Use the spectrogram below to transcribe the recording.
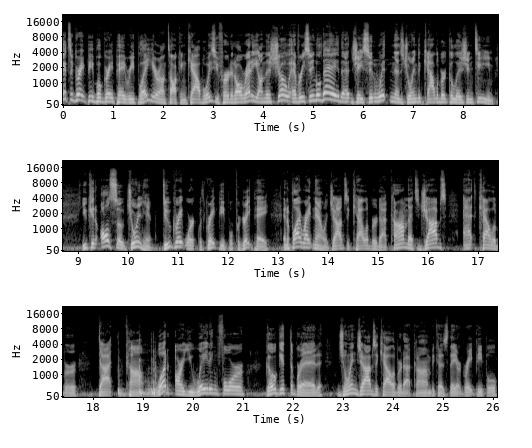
It's a great people, great pay replay here on Talking Cowboys. You've heard it already on this show every single day that Jason Witten has joined the Caliber Collision team. You can also join him, do great work with great people for great pay, and apply right now at jobs at caliber.com. That's jobs at caliber.com. What are you waiting for? Go get the bread. Join jobs at caliber.com because they are great people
